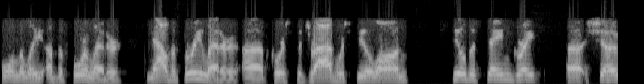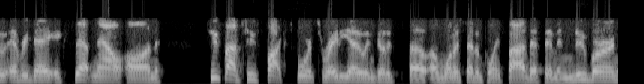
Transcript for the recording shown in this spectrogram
formerly of the four letter, now the three letter. Uh, of course, the drive we're still on, still the same great uh, show every day, except now on 252 Fox Sports Radio and go to uh, 107.5 FM in New Bern.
